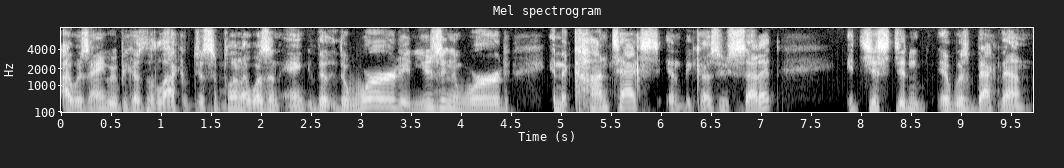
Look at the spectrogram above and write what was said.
I was angry because of the lack of discipline. I wasn't angry. The, the word and using the word in the context and because who said it, it just didn't, it was back then.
